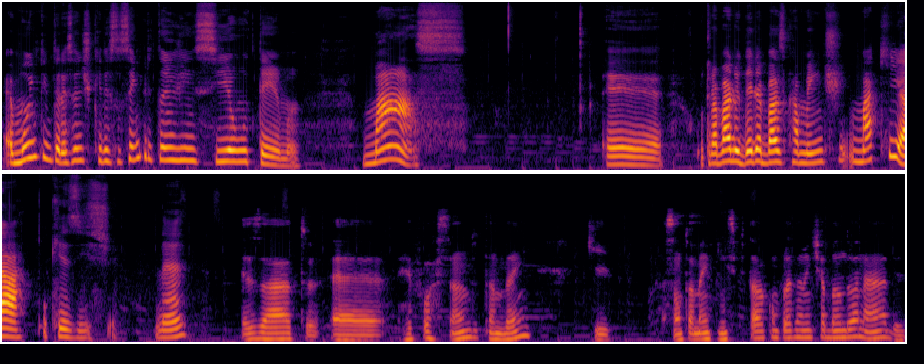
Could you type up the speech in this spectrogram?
É muito interessante que eles sempre tangenciam o tema. Mas é, o trabalho dele é basicamente maquiar o que existe, né? Exato. É, reforçando também que São Tomé e Príncipe estava completamente abandonada.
